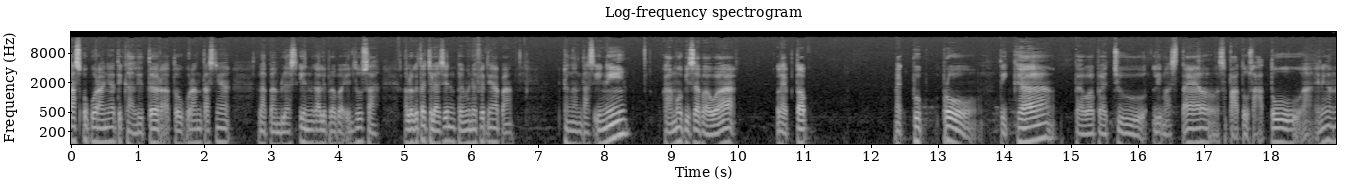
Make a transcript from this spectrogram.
tas ukurannya 3 liter atau ukuran tasnya 18 in kali berapa in susah. Kalau kita jelasin benefitnya apa? Dengan tas ini kamu bisa bawa laptop MacBook Pro tiga bawa baju lima style sepatu satu. Nah ini kan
